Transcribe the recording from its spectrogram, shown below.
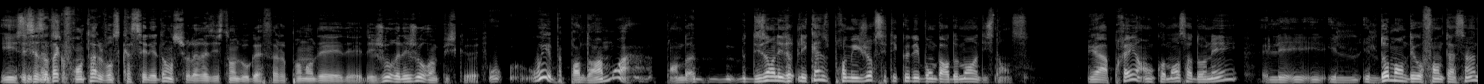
Et, ces attaques frontales vont se casser les dents sur les résistants de Bougafer pendant des, jours et des jours, hein, puisque... Oui, bah, pendant un mois. Pendant, disons, les, les 15 premiers jours, c'était que des bombardements à distance. Et après, on commence à donner, les, il, il demandait aux fantassins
